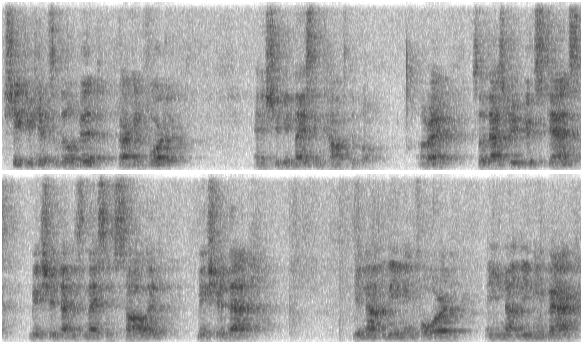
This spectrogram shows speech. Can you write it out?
shake your hips a little bit back and forth and it should be nice and comfortable. All right, so that's your good stance. Make sure that is nice and solid. Make sure that you're not leaning forward and you're not leaning back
